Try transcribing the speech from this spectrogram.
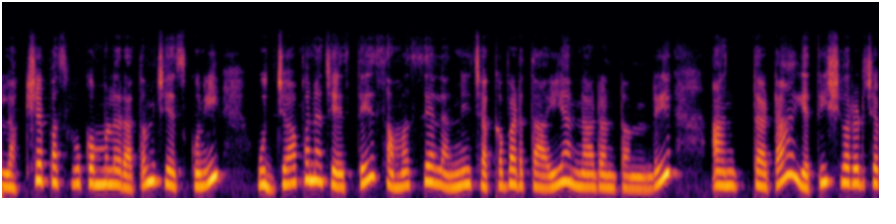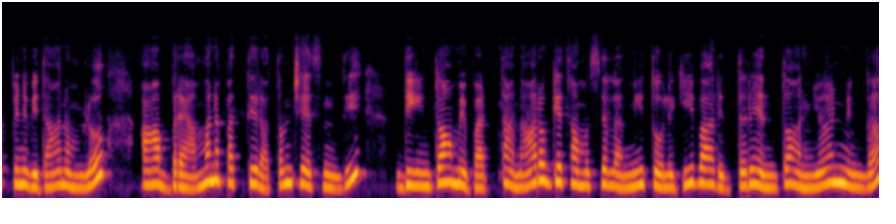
లక్ష పసుపు కొమ్ముల రథం చేసుకుని ఉద్యాపన చేస్తే సమస్యలన్నీ చక్కబడతాయి అన్నాడంటండి. అంతటా యతీశ్వరుడు చెప్పిన విధానంలో ఆ బ్రాహ్మణ పత్తి రథం చేసింది. దీంతో ఆమె భర్త అనారోగ్య సమస్యలన్నీ తొలగి వారిద్దరూ ఎంతో అన్యోన్యంగా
